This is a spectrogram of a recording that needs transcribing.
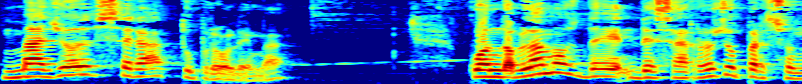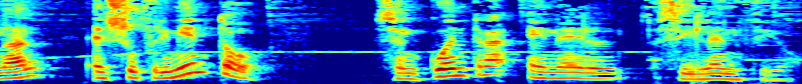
mayor será tu problema. Cuando hablamos de desarrollo personal, el sufrimiento se encuentra en el silencio.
